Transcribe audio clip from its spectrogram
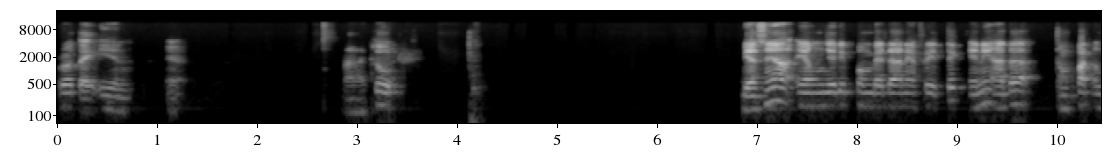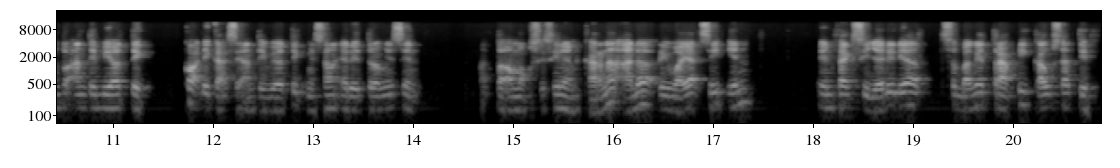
protein. Ya. Nah itu biasanya yang menjadi pembeda nefritik ini ada tempat untuk antibiotik. Kok dikasih antibiotik misalnya erythromycin atau amoxicillin? Karena ada riwayat si in infeksi. Jadi dia sebagai terapi kausatif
